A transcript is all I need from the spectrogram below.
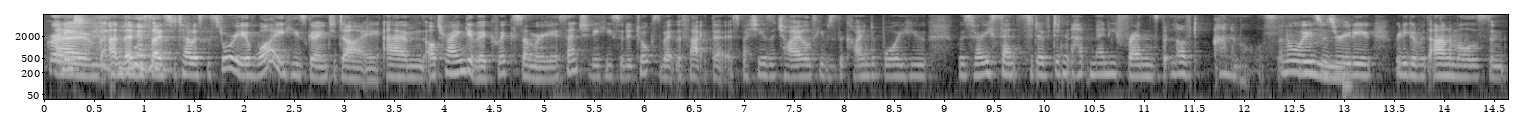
Great. um, and then decides to tell us the story of why he's going to die. Um, I'll try and give a quick summary. Essentially, he sort of talks about the fact that, especially as a child, he was the kind of boy who was very sensitive, didn't have many friends, but loved animals, and always was really, really good with animals and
